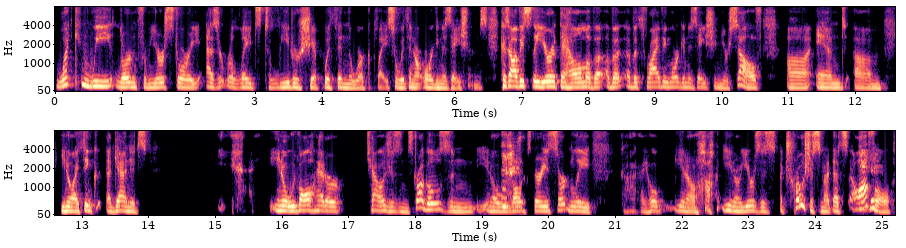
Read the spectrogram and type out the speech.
what can we learn from your story as it relates to leadership within the workplace or within our organizations? Because obviously you're at the helm of a, of a, of a thriving organization yourself. Uh, and, um, you know, I think, again, it's, you know, we've all had our challenges and struggles and you know we've all experienced certainly God, I hope you know, you know, yours is atrocious and that's awful.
